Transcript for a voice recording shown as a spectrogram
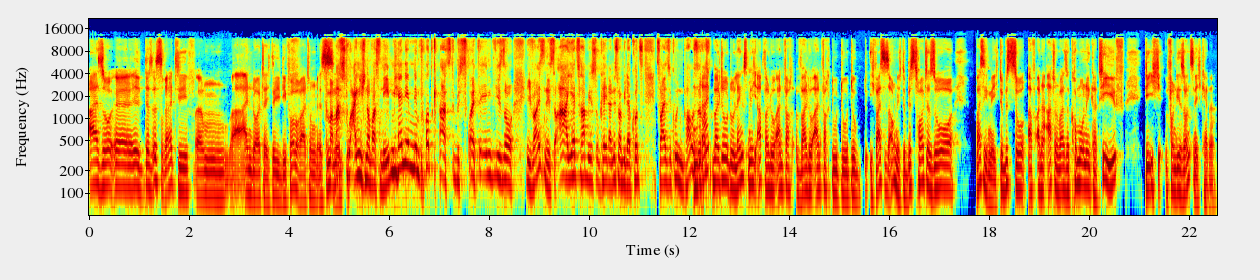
Also, äh, das ist relativ ähm, eindeutig. Die, die Vorbereitung ist. Sag mal, machst du eigentlich noch was nebenher neben dem Podcast? Du bist heute irgendwie so, ich weiß nicht, so, ah, jetzt habe ich es, okay, dann ist mal wieder kurz zwei Sekunden Pause. Nein, weil du, du lenkst mich ab, weil du einfach, weil du einfach, du, du, du, ich weiß es auch nicht, du bist heute so, weiß ich nicht, du bist so auf eine Art und Weise kommunikativ, die ich von dir sonst nicht kenne.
